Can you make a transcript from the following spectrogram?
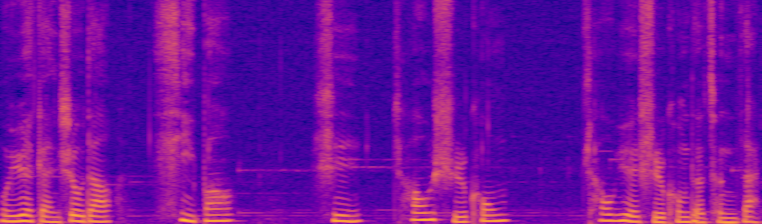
我越感受到细胞是超时空、超越时空的存在。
